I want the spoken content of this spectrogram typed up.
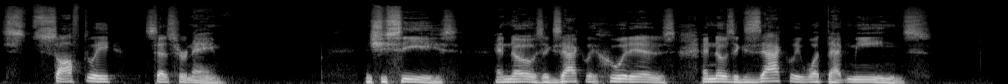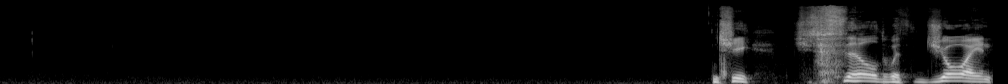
Softly says her name. And she sees and knows exactly who it is and knows exactly what that means. And she, she's filled with joy and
